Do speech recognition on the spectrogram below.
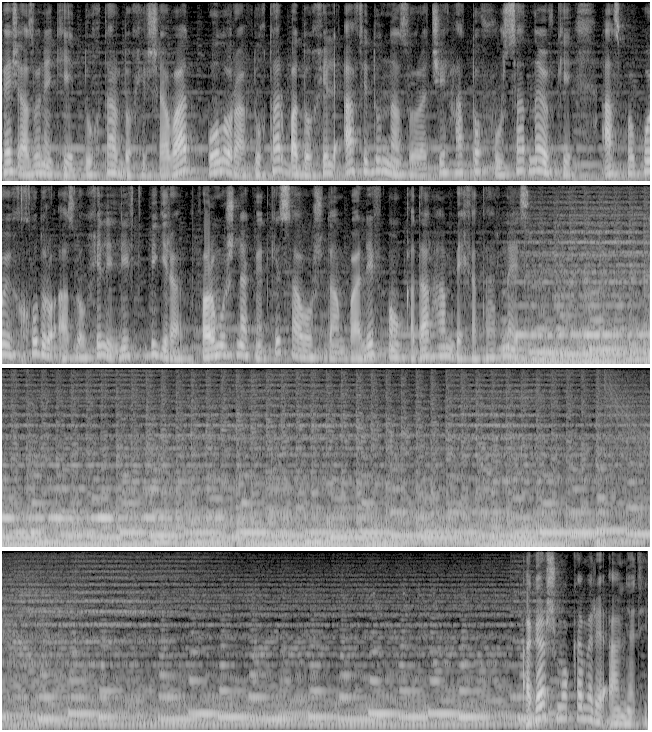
пеш аз оне ки духтар дохил шавад боло рафт. Духтар ба дохили афти ду назорачӣ ҳатто фурсат наёфт ки асбобҳои худро аз дохили лифт бигирад. Фаромӯш накунед ки савор шудан ба лифт он қадар ҳам бехатар нест агар шумо камераи амниятӣ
